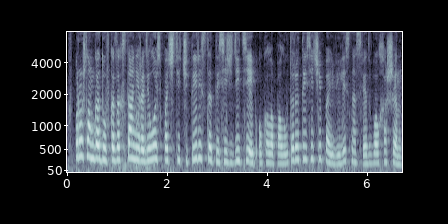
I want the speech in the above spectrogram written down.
В прошлом году в Казахстане родилось почти 400 тысяч детей. Около полутора тысячи появились на свет в Балхаше.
